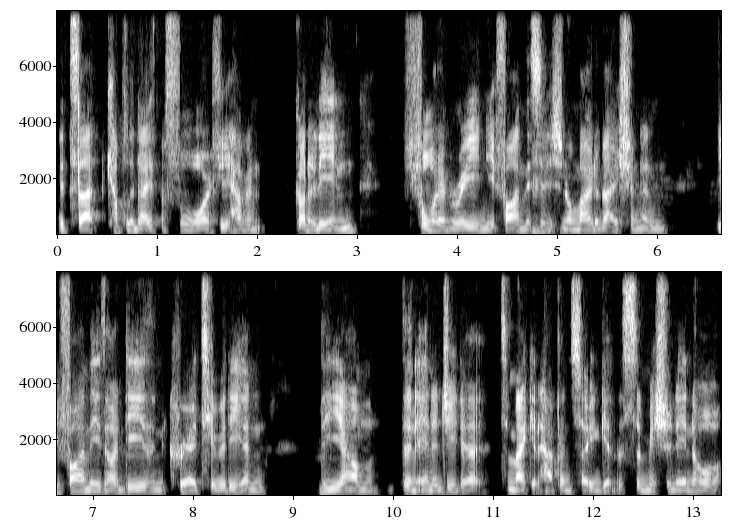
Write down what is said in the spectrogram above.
it's that couple of days before if you haven't got it in for whatever reason you find this mm. additional motivation and you find these ideas and creativity and the um the energy to to make it happen so you can get the submission in or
